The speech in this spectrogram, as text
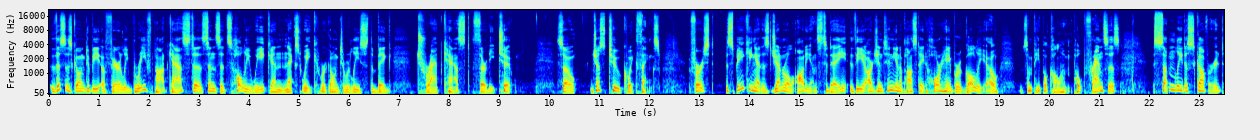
This is going to be a fairly brief podcast uh, since it's Holy Week, and next week we're going to release the big Tradcast 32. So, just two quick things. First, speaking at his general audience today, the Argentinian apostate Jorge Bergoglio, some people call him Pope Francis, suddenly discovered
